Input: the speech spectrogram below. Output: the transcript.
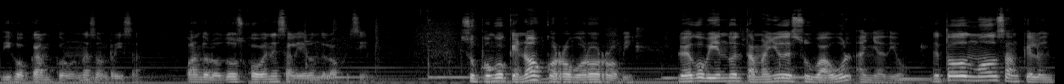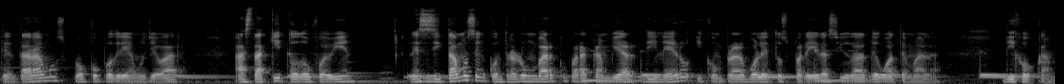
dijo Cam con una sonrisa, cuando los dos jóvenes salieron de la oficina. Supongo que no, corroboró Robbie. Luego, viendo el tamaño de su baúl, añadió De todos modos, aunque lo intentáramos, poco podríamos llevar. Hasta aquí todo fue bien. Necesitamos encontrar un barco para cambiar dinero y comprar boletos para ir a Ciudad de Guatemala, dijo Cam,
